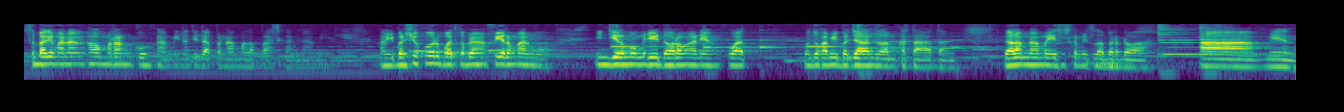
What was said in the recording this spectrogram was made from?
Sebagaimana engkau merengkuh kami dan tidak pernah melepaskan kami. Kami bersyukur buat kebenaran firmanmu. Injilmu menjadi dorongan yang kuat untuk kami berjalan dalam ketaatan. Dalam nama Yesus kami telah berdoa. Amin.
